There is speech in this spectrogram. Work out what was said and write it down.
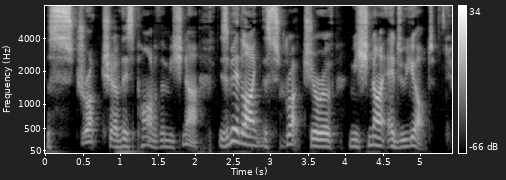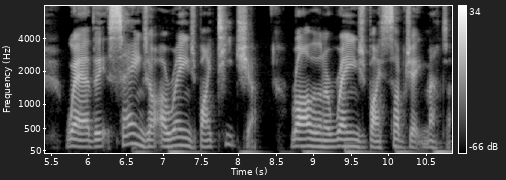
the structure of this part of the Mishnah is a bit like the structure of Mishnah Eduyot, where the sayings are arranged by teacher rather than arranged by subject matter.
